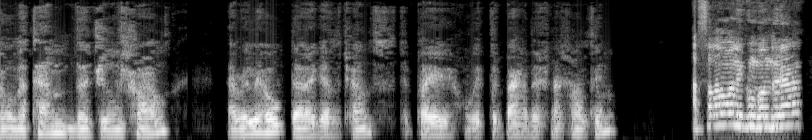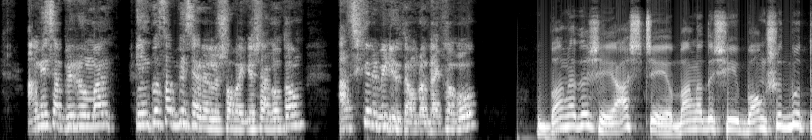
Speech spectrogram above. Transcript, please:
will attend the June trial. I really hope that I get a chance to play with the Bangladesh national team. আসসালামু আলাইকুম বন্ধুরা। আমি সাব্বির রহমান ইনকো সাব্বির চ্যানেলে সবাইকে স্বাগতম। আজকের ভিডিওতে আমরা দেখাবো বাংলাদেশে আসছে বাংলাদেশি বংশোদ্ভূত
